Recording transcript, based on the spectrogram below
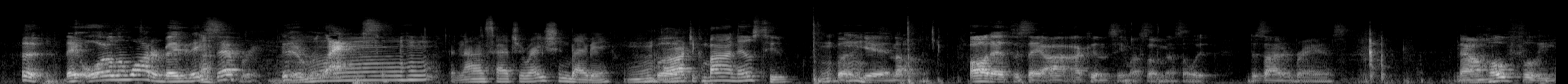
they oil and water, baby. They separate. Relax. Mhm. The non-saturation, baby. Mhm. But- Hard to combine those two. But yeah, no. All that to say, I, I couldn't see myself messing with designer brands. Now, hopefully,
